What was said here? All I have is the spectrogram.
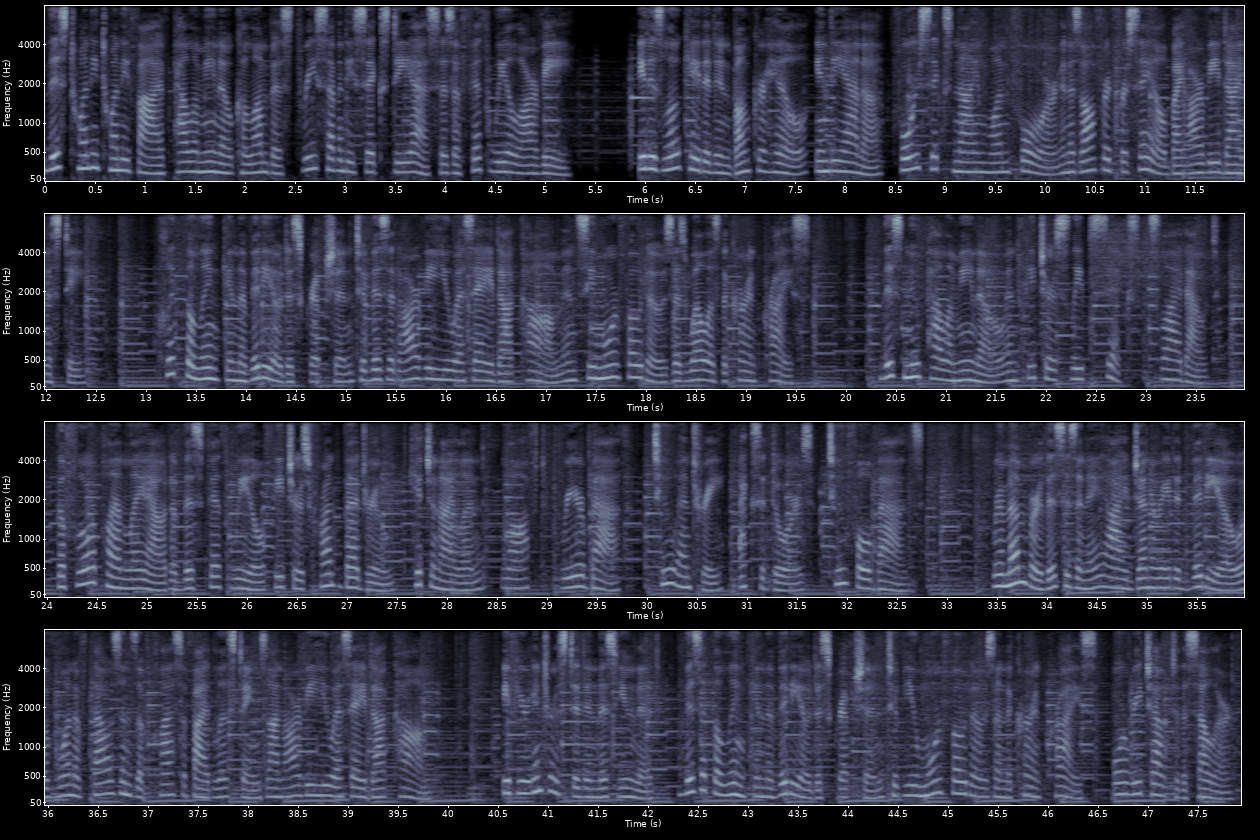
This 2025 Palomino Columbus 376DS is a fifth-wheel RV. It is located in Bunker Hill, Indiana, 46914 and is offered for sale by RV Dynasty. Click the link in the video description to visit RVUSA.com and see more photos as well as the current price. This new Palomino and features Sleep 6 slide out. The floor plan layout of this fifth wheel features front bedroom, kitchen island, loft, rear bath, two entry, exit doors, two full baths. Remember this is an AI-generated video of one of thousands of classified listings on RVUSA.com. If you're interested in this unit, visit the link in the video description to view more photos and the current price, or reach out to the seller.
